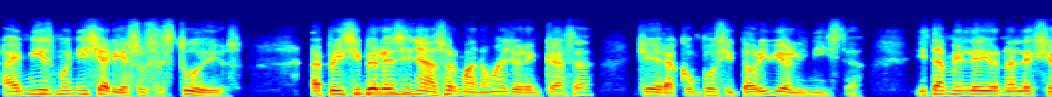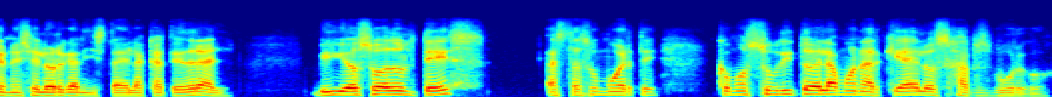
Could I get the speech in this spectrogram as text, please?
Ahí mismo iniciaría sus estudios. Al principio le enseñaba a su hermano mayor en casa, que era compositor y violinista, y también le dio unas lecciones el organista de la catedral. Vivió su adultez hasta su muerte como súbdito de la monarquía de los Habsburgo.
